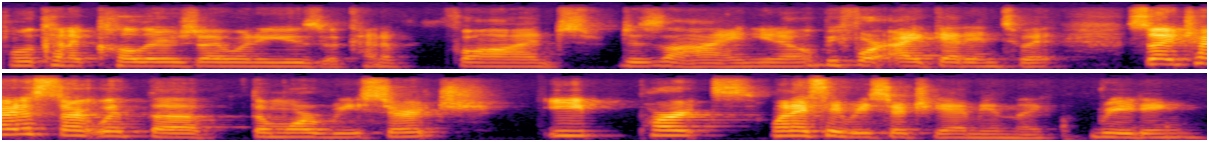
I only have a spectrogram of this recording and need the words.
What kind of colors do I want to use? What kind of font design, you know, before I get into it. So I try to start with the the more research e parts. When I say research, yeah, I mean like reading,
